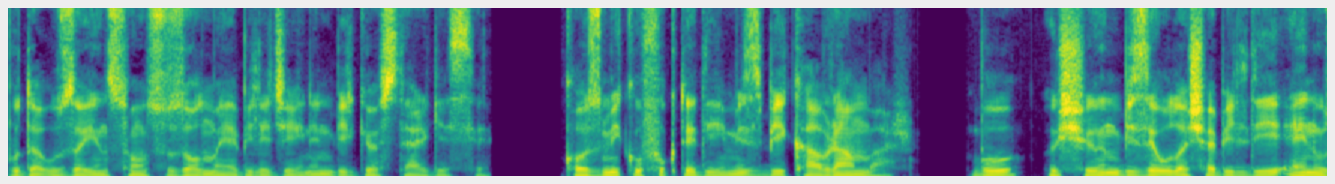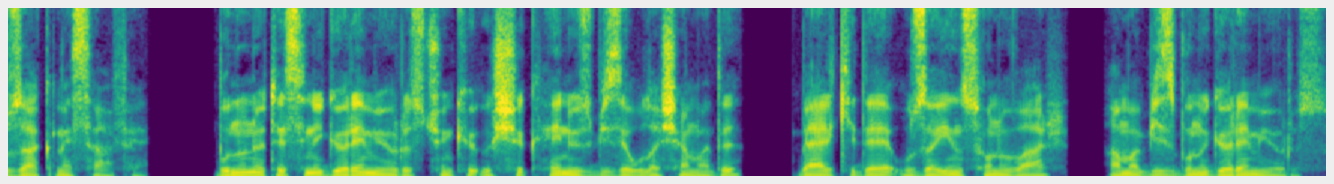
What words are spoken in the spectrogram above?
Bu da uzayın sonsuz olmayabileceğinin bir göstergesi. Kozmik ufuk dediğimiz bir kavram var. Bu, ışığın bize ulaşabildiği en uzak mesafe. Bunun ötesini göremiyoruz çünkü ışık henüz bize ulaşamadı. Belki de uzayın sonu var ama biz bunu göremiyoruz.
